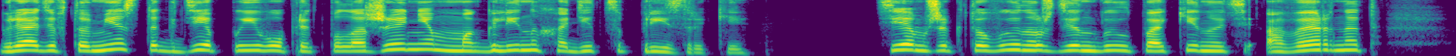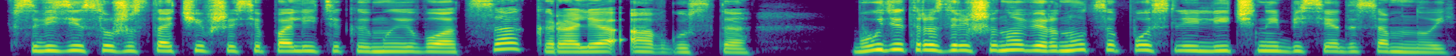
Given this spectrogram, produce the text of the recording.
глядя в то место, где, по его предположениям, могли находиться призраки. Тем же, кто вынужден был покинуть Авернет в связи с ужесточившейся политикой моего отца, короля Августа, будет разрешено вернуться после личной беседы со мной.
